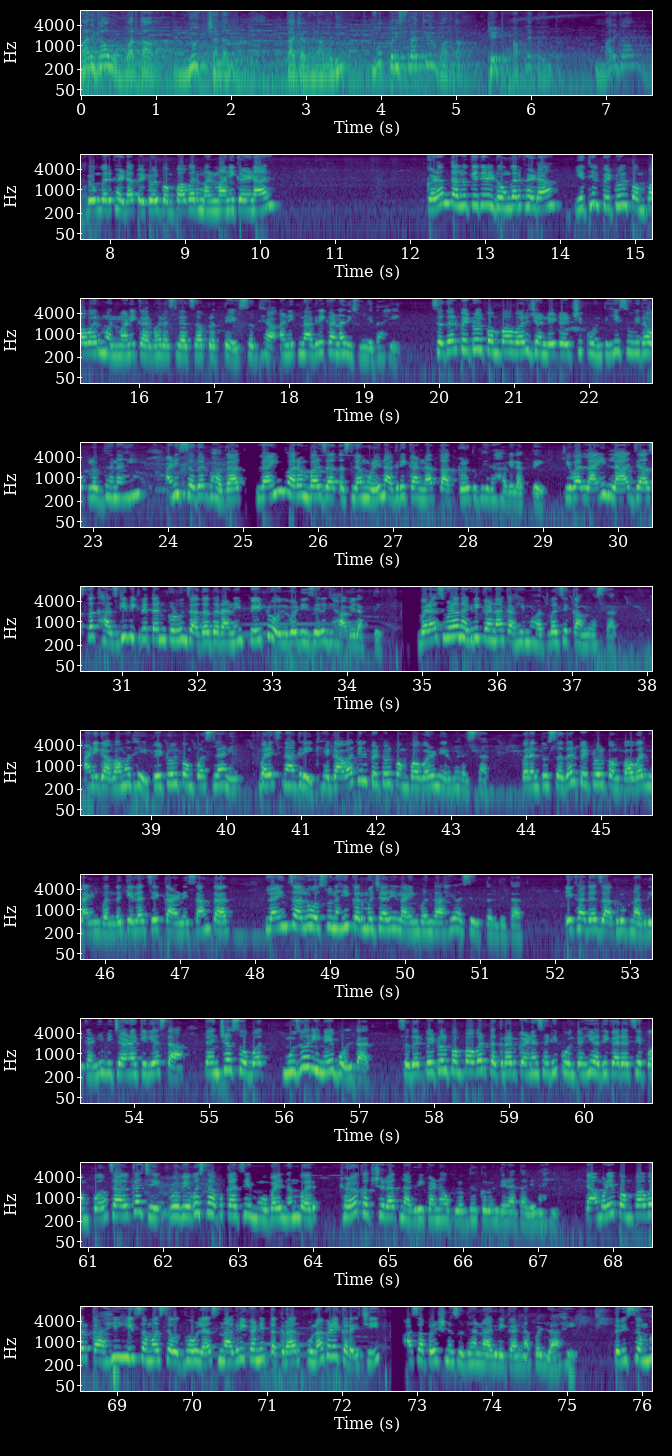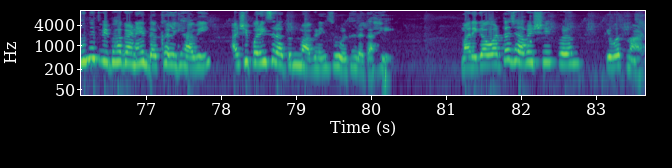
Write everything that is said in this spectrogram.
मारेगाव वार्ता news channel. ताज्या घडामोडी व परिसरातील वार्ता थेट आपल्यापर्यंत. मारेगाव वार्ता. डोंगरखडा पेट्रोल पंपावर मनमानी करणार? कळंब तालुक्यातील डोंगरखडा येथील पेट्रोल पंपावर मनमानी कारभार असल्याचा प्रत्यय सध्या अनेक नागरिकांना दिसून येत आहे. सदर पेट्रोल पंपावर जनरेटरची कोणतीही सुविधा उपलब्ध नाही आणि सदर भागात लाईन वारंवार जात असल्यामुळे नागरिकांना तात्काळ उभे राहावे लागते. किंवा लाईनला जास्त खासगी विक्रेत्यांकडून जादा दराने पेट्रोल व डिझेल घ्यावे लागते. बऱ्याच वेळा नागरिकांना काही महत्त्वाचे कामे असतात. आणि गावामध्ये पेट्रोल पंप असल्याने बरेच नागरिक हे गावातील पेट्रोल पंपावर निर्भर असतात. परंतु सदर पेट्रोल पंपावर लाईन बंद केल्याचे कारणे सांगतात लाईन चालू असूनही कर्मचारी लाईन बंद आहे असे उत्तर देतात. एखाद्या जागरूक नागरिकांनी विचारणा केली असता त्यांच्यासोबत मुजोरीने बोलतात. सदर पेट्रोल पंपावर तक्रार करण्यासाठी कोणत्याही अधिकाऱ्याचे पंप चालकाचे व व्यवस्थापकाचे मोबाईल नंबर ठळक अक्षरात नागरिकांना उपलब्ध करून देण्यात आले नाही. त्यामुळे पंपावर काहीही समस्या उद्भवल्यास नागरिकांनी तक्रार कुणाकडे करायची असा प्रश्न सध्या नागरिकांना पडला आहे. तरी संबंधित विभागाने दखल घ्यावी अशी परिसरातून मागणी जोर धरत आहे. मारेगाव वार्ता जावेद कळून यवतमाळ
